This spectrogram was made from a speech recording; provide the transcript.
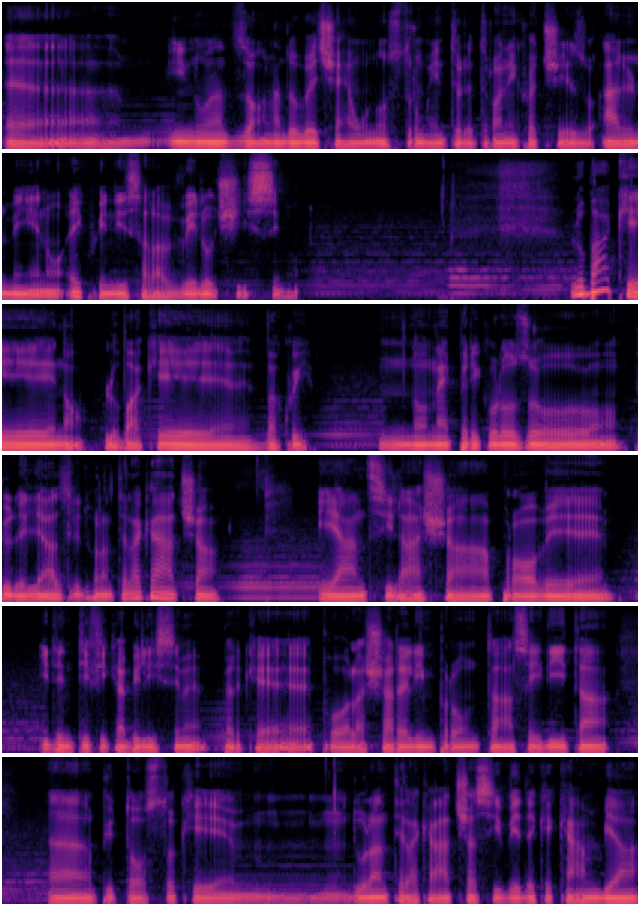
eh, in una zona dove c'è uno strumento elettronico acceso almeno e quindi sarà velocissimo. Lobake no, Lobake va qui non è pericoloso più degli altri durante la caccia e anzi lascia prove identificabilissime perché può lasciare l'impronta a sei dita eh, piuttosto che mh, mm, durante la caccia si vede che cambia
